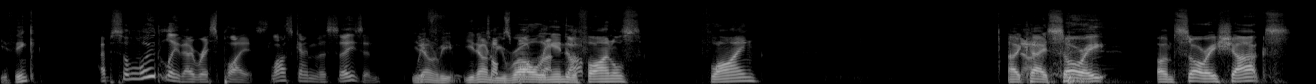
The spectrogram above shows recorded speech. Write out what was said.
You think? Absolutely, they rest players. Last game of the season. You don't want to be you don't want to be rolling into the finals flying. Okay, No. sorry. I'm sorry, Sharks,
